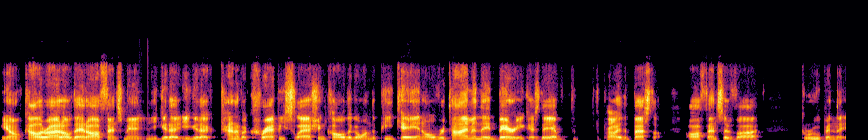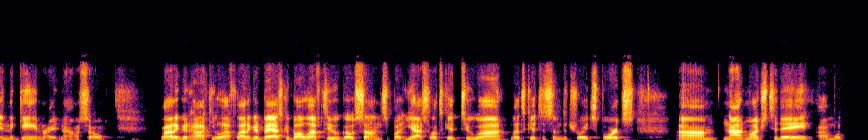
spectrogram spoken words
you know, Colorado, that offense, man, you get a you get a kind of a crappy slashing call to go on the PK in overtime, and they bury because they have probably the best offensive uh, group in the in the game right now. So a lot of good hockey left, a lot of good basketball left too. Go Suns! But yes, let's get to uh, let's get to some Detroit sports. Um, not much today. Um, we'll,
